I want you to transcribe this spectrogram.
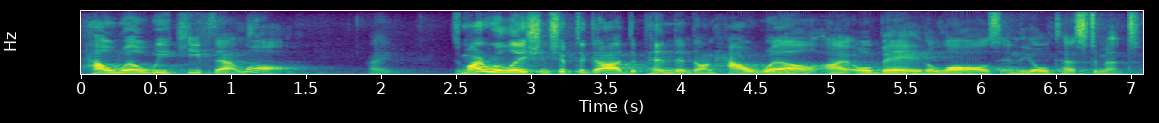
how well we keep that law? Right? Is my relationship to God dependent on how well I obey the laws in the Old Testament?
